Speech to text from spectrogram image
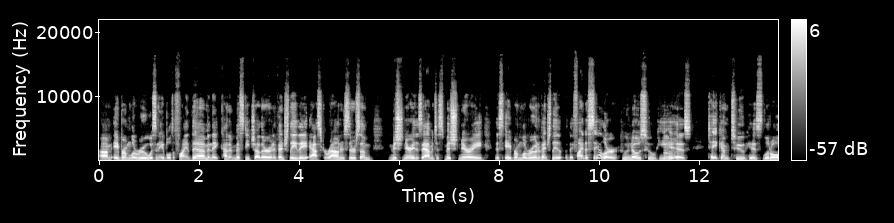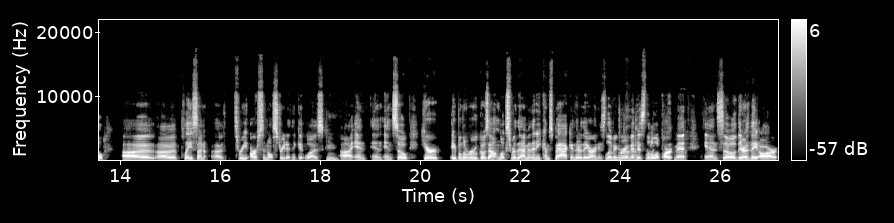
um, Abram LaRue wasn't able to find them and they kind of missed each other. And eventually they ask around, is there some missionary, this Adventist missionary, this Abram LaRue, and eventually uh, they find a sailor who knows who he mm. is, take him to his little uh, uh, place on uh, Three Arsenal Street, I think it was, mm. and and and so here Abram LaRue goes out and looks for them, and then he comes back, and there they are in his living room in his little apartment, and so there they are,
